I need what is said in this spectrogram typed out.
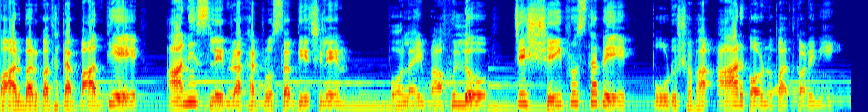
বারবার কথাটা বাদ দিয়ে আনিস লেন রাখার প্রস্তাব দিয়েছিলেন। বলাই বাহুল্য যে সেই প্রস্তাবে পৌরসভা আর কর্ণপাত করেনি।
